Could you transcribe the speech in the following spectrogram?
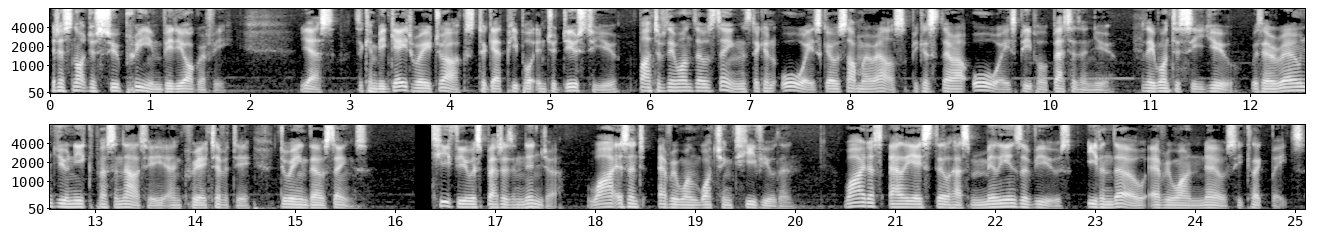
It is not your supreme videography. Yes, there can be gateway drugs to get people introduced to you, but if they want those things, they can always go somewhere else because there are always people better than you. They want to see you, with your own unique personality and creativity, doing those things. Tfue is better than Ninja. Why isn't everyone watching Tfue then? Why does LEA still has millions of views, even though everyone knows he clickbaits?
